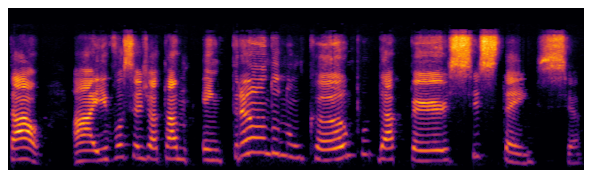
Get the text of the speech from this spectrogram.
tal, aí você já está entrando num campo da persistência.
